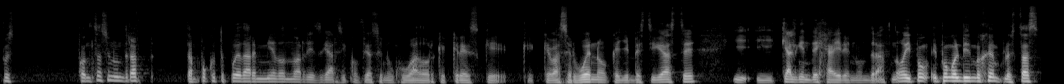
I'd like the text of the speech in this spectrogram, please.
pues, cuando estás en un draft, tampoco te puede dar miedo no arriesgar si confías en un jugador que crees que, que, va a ser bueno, que ya investigaste y, que alguien deja ir en un draft, ¿no? Y, pongo, el mismo ejemplo, estás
